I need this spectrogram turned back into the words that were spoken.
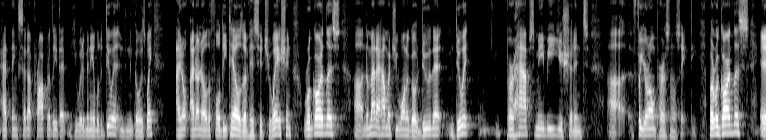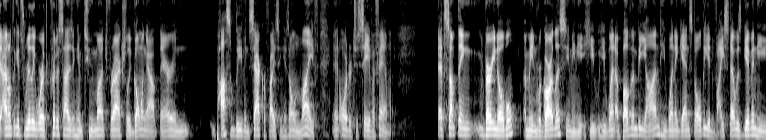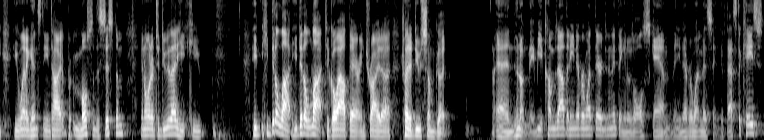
had things set up properly that he would have been able to do it and didn't go his way. I don't I don't know the full details of his situation. Regardless, uh, no matter how much you want to go do that, do it. Perhaps maybe you shouldn't uh, for your own personal safety. But regardless, eh, I don't think it's really worth criticizing him too much for actually going out there and possibly even sacrificing his own life in order to save a family. That's something very noble. I mean, regardless, I mean, he, he, he went above and beyond. He went against all the advice that was given. He he went against the entire most of the system in order to do that. He he he he did a lot. He did a lot to go out there and try to try to do some good. And who knows? Maybe it comes out that he never went there, did anything, and it was all scam, and he never went missing. If that's the case,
